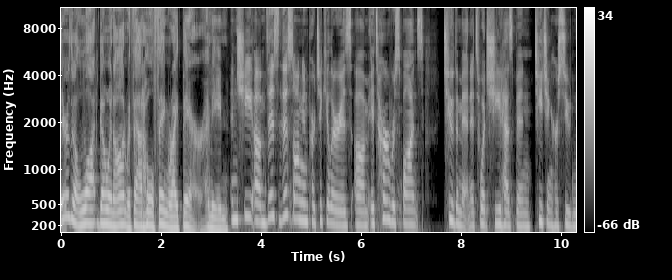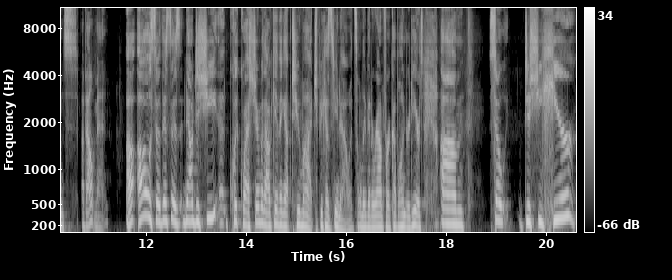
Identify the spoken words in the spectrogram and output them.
there's a lot going on with that whole thing right there. I mean, And she, um, this this song in particular is, um, it's her response to the men. It's what she has been teaching her students about men. Uh, oh, so this is now. Does she? Uh, quick question, without giving up too much, because you know it's only been around for a couple hundred years. Um, so does she hear?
